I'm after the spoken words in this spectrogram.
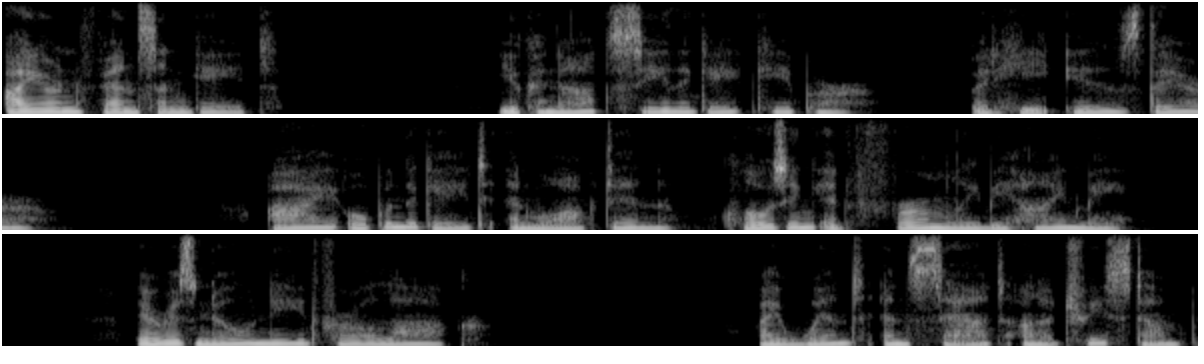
iron fence and gate. You cannot see the gatekeeper, but he is there. I opened the gate and walked in, closing it firmly behind me. There is no need for a lock. I went and sat on a tree stump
